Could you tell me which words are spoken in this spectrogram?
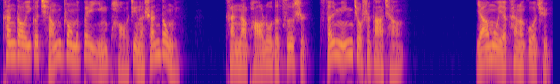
看到一个强壮的背影跑进了山洞里，看那跑路的姿势，分明就是大强。杨木也看了过去，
